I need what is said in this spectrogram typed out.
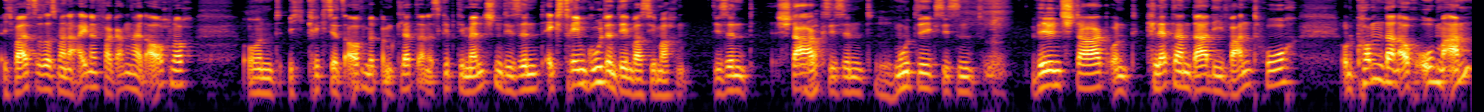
ich weiß das aus meiner eigenen Vergangenheit auch noch und ich kriege es jetzt auch mit beim Klettern. Es gibt die Menschen, die sind extrem gut in dem, was sie machen. Die sind stark, ja. sie sind mhm. mutig, sie sind willensstark und klettern da die Wand hoch und kommen dann auch oben an,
